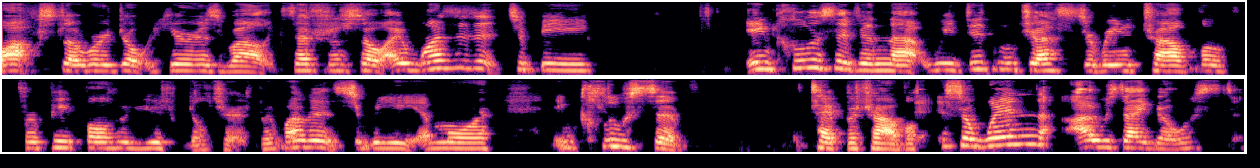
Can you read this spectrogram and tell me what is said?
walk slower, don't hear as well, etc. So I wanted it to be inclusive in that we didn't just arrange travel for people who use wheelchairs. We wanted it to be a more inclusive type of travel. So when I was diagnosed,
